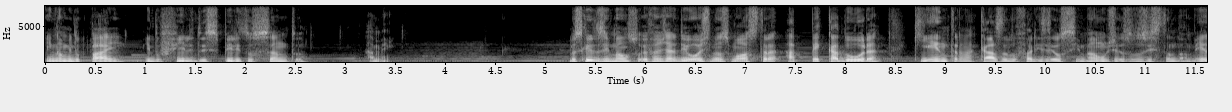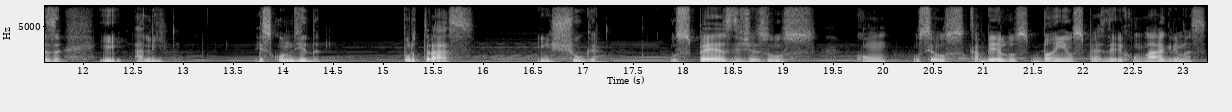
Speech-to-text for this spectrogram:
Em nome do Pai e do Filho e do Espírito Santo. Amém. Meus queridos irmãos, o Evangelho de hoje nos mostra a pecadora que entra na casa do fariseu Simão, Jesus estando à mesa, e ali, escondida, por trás, enxuga os pés de Jesus com os seus cabelos, banha os pés dele com lágrimas,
